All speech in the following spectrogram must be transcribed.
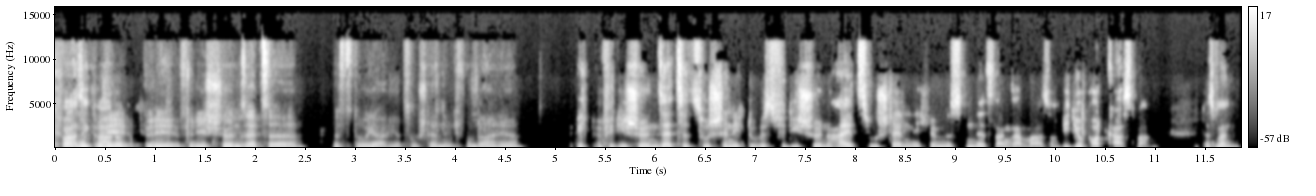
quasi ja, gut, für, gerade. die, für, die, für die schönen Sätze bist du ja hier zuständig. Von daher. Ich bin für die schönen Sätze zuständig, du bist für die Schönheit zuständig. Wir müssten jetzt langsam mal so einen Videopodcast machen, dass man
